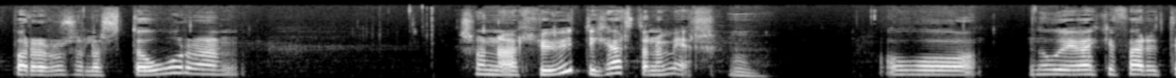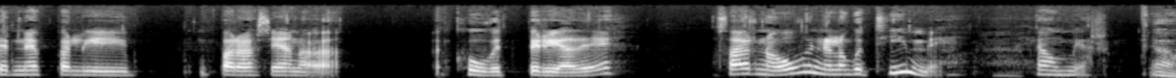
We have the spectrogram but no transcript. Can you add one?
bara rosalega stóran svona hlut í hjartan á mér. Mm. Og nú hef ég ekki farið til Nepal í bara síðan að COVID byrjaði. Það er svona óvinni langur tími hjá mér. Já.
